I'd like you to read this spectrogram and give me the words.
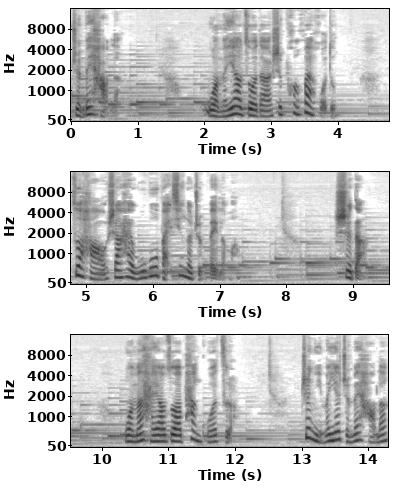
准备好了。我们要做的是破坏活动，做好杀害无辜百姓的准备了吗？是的。我们还要做叛国者，这你们也准备好了？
